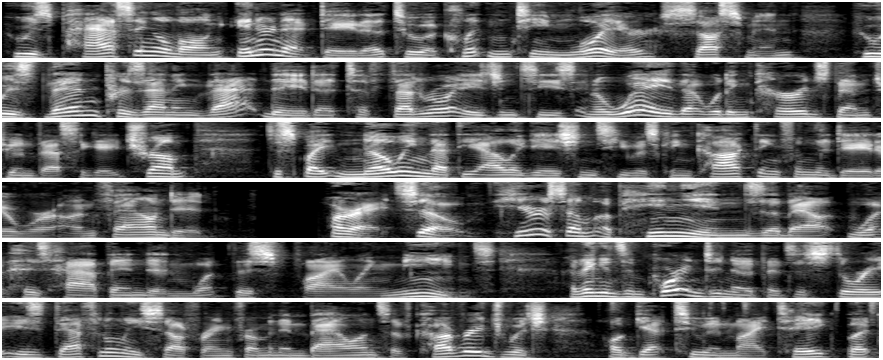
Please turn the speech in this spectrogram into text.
who is passing along internet data to a Clinton team lawyer, Sussman, who is then presenting that data to federal agencies in a way that would encourage them to investigate Trump, despite knowing that the allegations he was concocting from the data were unfounded. All right, so here are some opinions about what has happened and what this filing means. I think it's important to note that this story is definitely suffering from an imbalance of coverage, which I'll get to in my take, but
